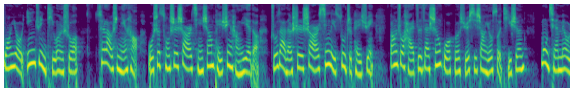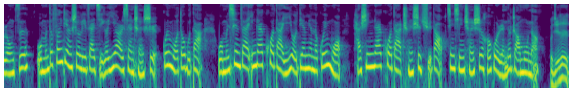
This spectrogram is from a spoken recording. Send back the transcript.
网友英俊提问说：“崔老师您好，我是从事少儿情商培训行业的，主打的是少儿心理素质培训，帮助孩子在生活和学习上有所提升。目前没有融资，我们的分店设立在几个一二线城市，规模都不大。我们现在应该扩大已有店面的规模，还是应该扩大城市渠道，进行城市合伙人的招募呢？”我觉得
